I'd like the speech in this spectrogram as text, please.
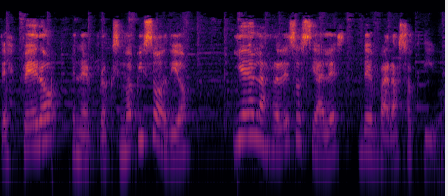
Te espero en el próximo episodio y en las redes sociales de Embarazo Activo.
